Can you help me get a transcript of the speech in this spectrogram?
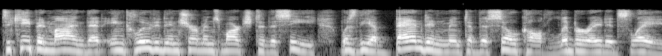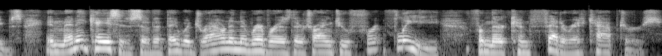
to keep in mind that included in Sherman's March to the Sea was the abandonment of the so called liberated slaves, in many cases so that they would drown in the river as they're trying to fr- flee from their Confederate captors.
